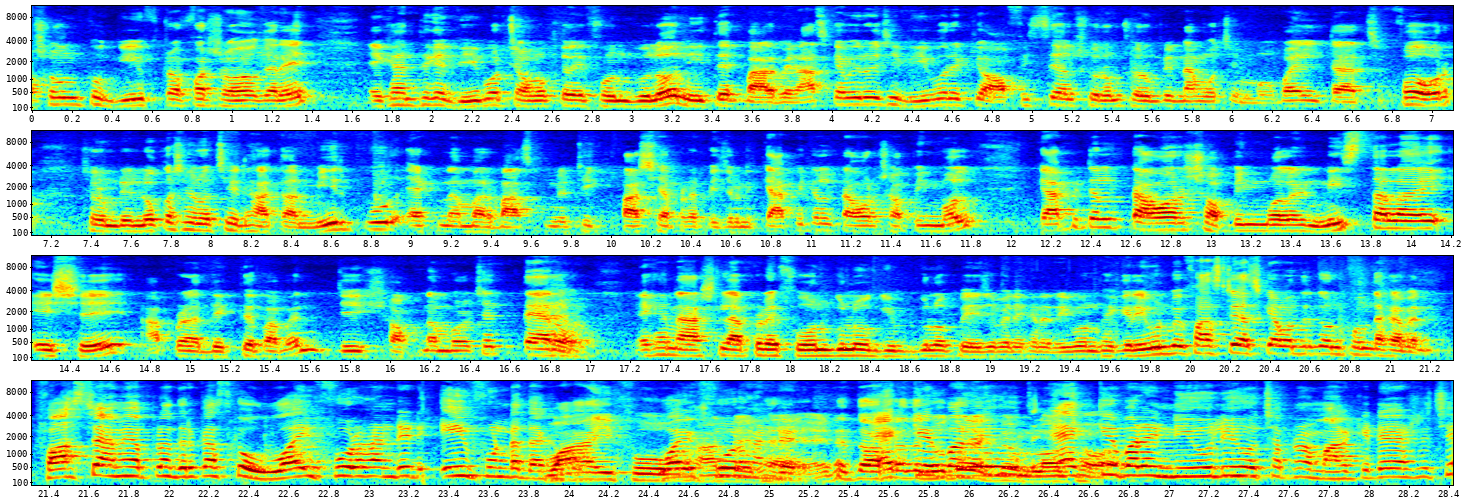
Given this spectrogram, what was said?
অসংখ্য গিফট অফার সহকারে এখান থেকে ভিভোর চমৎকার এই ফোনগুলো নিতে পারবেন। আজকে আমি রয়েছি ভিভোর একটি অফিসিয়াল শোরুম শোরুমটির নাম হচ্ছে মোবাইল টাচ ফোর শোরুমটির লোকেশন হচ্ছে ঢাকা মিরপুর এক নাম্বার বাস স্ট্যান্ডের ঠিক পাশে আপনারা পেয়ে যাবেন capital tower shopping mall capital tower shopping মলের নিচতলায় এসে আপনারা দেখতে পাবেন যে শপ নাম্বার হচ্ছে তেরো। এখানে আসলে আপনারা ফোনগুলো গিফটগুলো পেয়ে যাবেন এখানে রিবন ভাইকে। রিবন ভাই ফার্স্টে আজকে আমাদের কোন ফোন দেখাবেন ফার্স্টে আমি আপনাদের কাছে ওয়াই ফোর হান্ড্রেড এই ফোনটা দেখাবো। Y400 হ্যাঁ, এটা তো আপনাদের নতুন একেবারে একদম launch একেবারে নিউলি হচ্ছে আপনার মার্কেটে এসেছে।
